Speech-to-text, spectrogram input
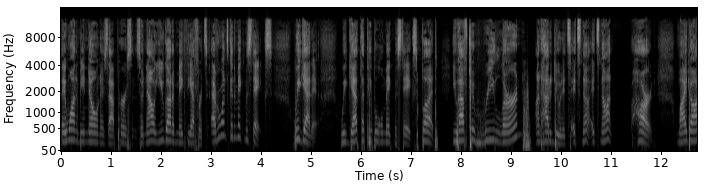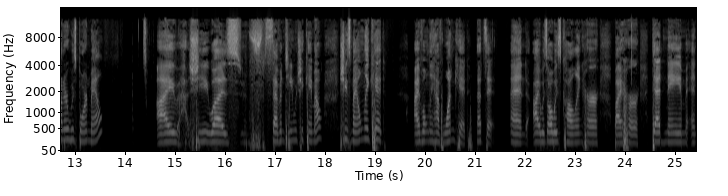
they want to be known as that person. So now you got to make the efforts. Everyone's going to make mistakes. We get it. We get that people will make mistakes, but you have to relearn on how to do it. It's it's not it's not hard. My daughter was born male. I she was 17 when she came out. She's my only kid. I've only have one kid. That's it. And I was always calling her by her dead name and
